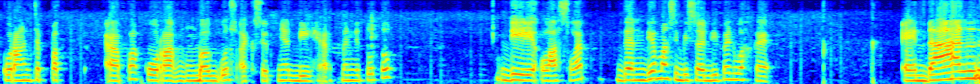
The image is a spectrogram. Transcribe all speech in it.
kurang cepat apa kurang bagus exitnya di hairpin itu tuh di last lap dan dia masih bisa defend wah kayak edan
